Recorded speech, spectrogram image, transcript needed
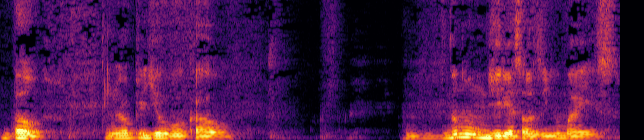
Bom, eu aprendi o vocal. Não, não diria sozinho, mas.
